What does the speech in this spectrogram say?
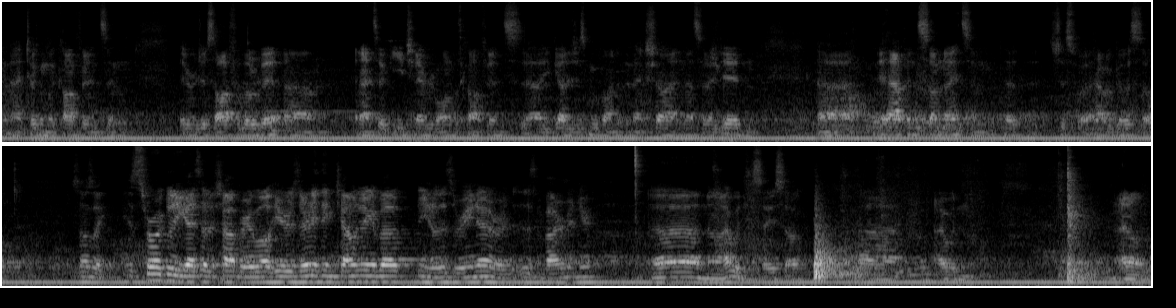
and I took them with confidence, and they were just off a little bit. Um, and I took each and every one with confidence. Uh, you got to just move on to the next shot, and that's what I did. And, uh, it happens some nights, and that's just what, how it goes. So. Sounds like historically you guys have shot very well here. Is there anything challenging about you know this arena or this environment here? Uh, no, I wouldn't say so. Uh, I wouldn't. I don't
